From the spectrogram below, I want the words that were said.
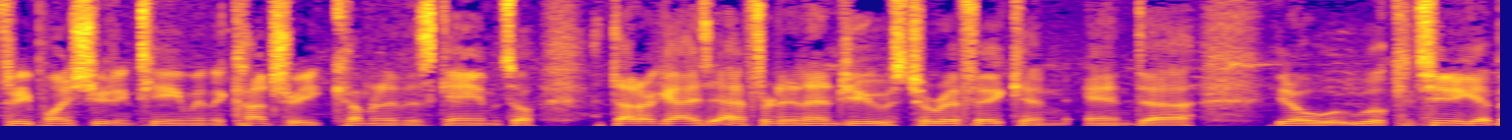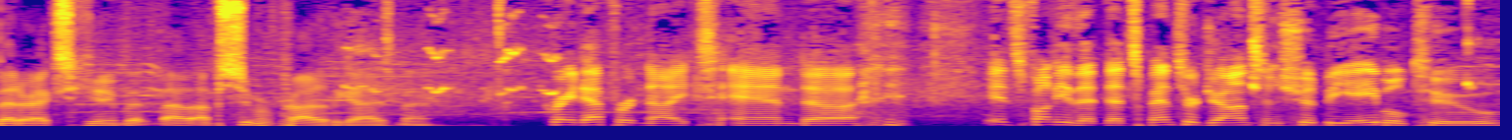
three point shooting team in the country coming into this game. And so I thought our guys' effort and energy was terrific, and and uh, you know we'll continue to get better executing. But I'm super proud of the guys, man. Great effort night, and uh, it's funny that, that Spencer Johnson should be able to,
